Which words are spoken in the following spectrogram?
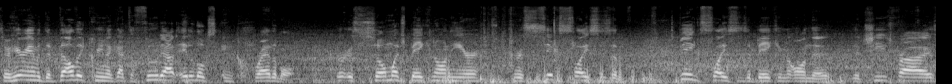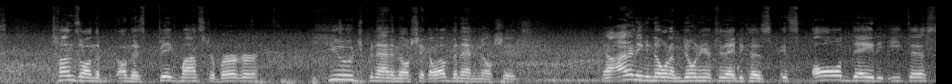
So here I am at the Velvet Cream. I got the food out. It looks incredible. There is so much bacon on here. There's six slices of big slices of bacon on the, the cheese fries, tons on the on this big monster burger huge banana milkshake. I love banana milkshakes. Now, I don't even know what I'm doing here today because it's all day to eat this.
